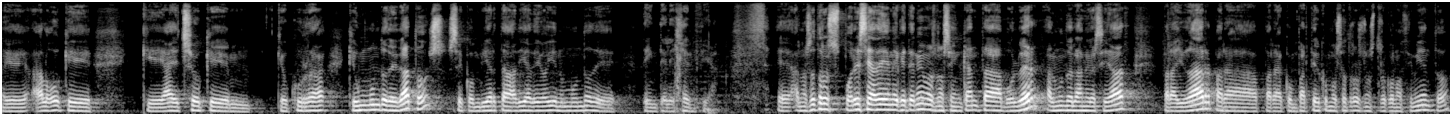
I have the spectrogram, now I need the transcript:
Eh, algo que, ha hecho que, ocurra que un mundo de datos se convierta a día de hoy en un mundo de, inteligencia. Eh, a nosotros, por ese ADN que tenemos, nos encanta volver al mundo de la universidad, para ayudar, para, compartir con vosotros nuestro conocimiento,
